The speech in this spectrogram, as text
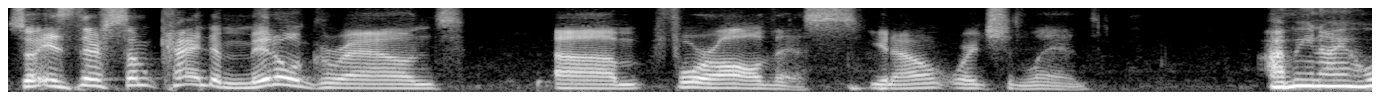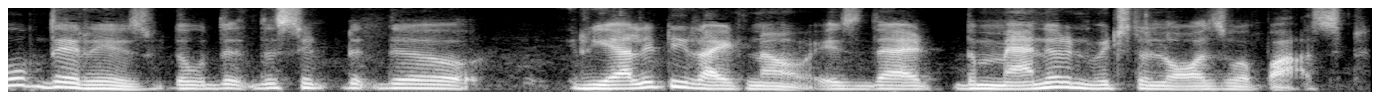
So is there some kind of middle ground um, for all this? You know where it should land. I mean, I hope there is. The, the, the, the, the reality right now is that the manner in which the laws were passed,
